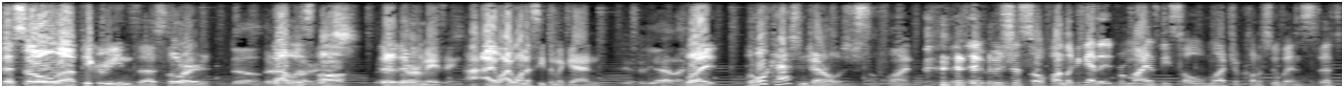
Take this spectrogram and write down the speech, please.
that stole uh, Pecorine's uh, sword, no, they're that was oh, they they were amazing. I I, I want to see them again, Yeah, like but the whole cast in general was just so fun. it, it was just so fun. Like again, it reminds me so much of Konosuba, and that's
